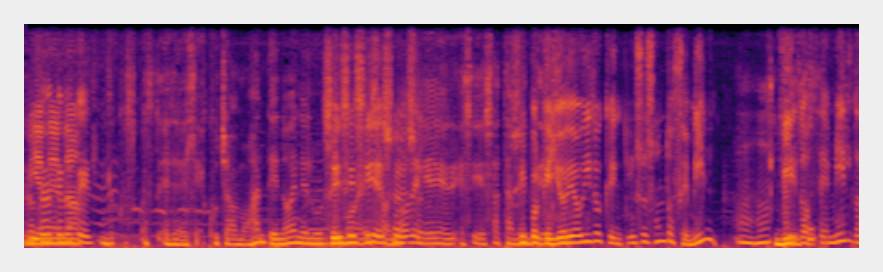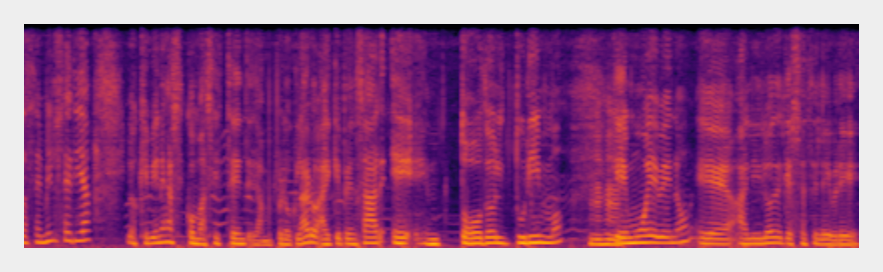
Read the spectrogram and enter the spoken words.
vienen a... escuchábamos ¿no? En el último sí, sí, sí, eso, sí, exactamente. Sí, porque yo he oído que incluso son 12.000. Sí, 12.000, 12.000 sería los que vienen así como asistentes, digamos. Pero claro, hay que pensar eh, en todo el turismo que mueve, ¿no? Eh, al hilo de que se celebre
